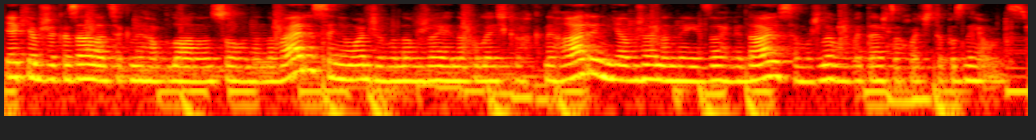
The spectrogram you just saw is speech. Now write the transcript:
Як я вже казала, ця книга була анонсована на вересень, отже, вона вже є на поличках книгарень, я вже на неї заглядаюся, можливо, ви теж захочете познайомитися.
